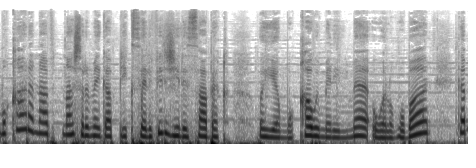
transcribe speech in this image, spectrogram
مقارنة ب 12 ميجا بكسل في الجيل السابق وهي مقاومة للماء والغبار. كما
